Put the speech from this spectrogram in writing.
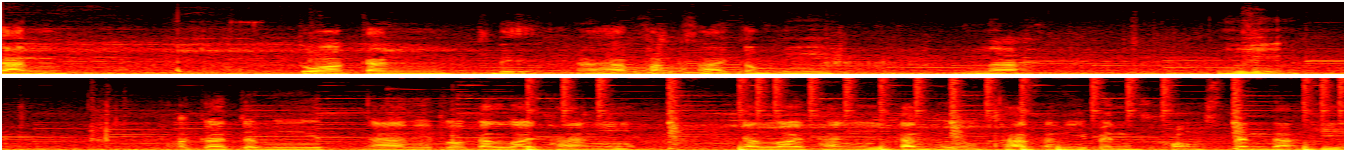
กันตัวกันเบรกนะครับ ฝั่งซ้ายก็มีนะนี่ แล้วก็จะมีอ่านี่ตัวกันรอยถัง กันรอยถังกันหัวเข็มขัด อันนี้เป็นของสแตนดาร์ดที่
